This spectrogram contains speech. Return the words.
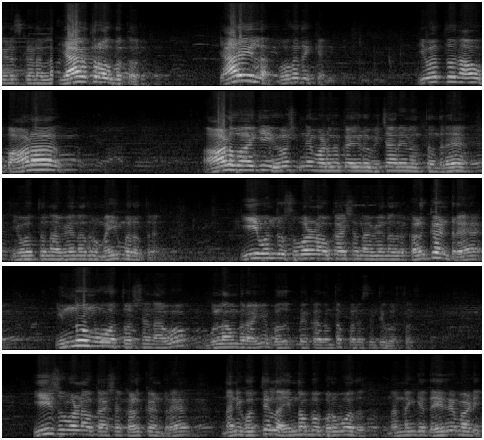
ಕೇಳಿಸ್ಕೊಳ್ಳಲ್ಲ. ಯಾರ ಹತ್ರ ಹೋಗ್ಬೇಕು ಅವ್ರು? ಯಾರೂ ಇಲ್ಲ ಹೋಗೋದಕ್ಕೆ. ಇವತ್ತು ನಾವು ಬಹಳ ಆಳವಾಗಿ ಯೋಚನೆ ಮಾಡಬೇಕಾಗಿರೋ ವಿಚಾರ ಏನಂತಂದ್ರೆ, ಇವತ್ತು ನಾವೇನಾದ್ರೂ ಮೈ ಮರೆತ್ರೆ, ಈ ಒಂದು ಸುವರ್ಣ ಅವಕಾಶ ನಾವೇನಾದ್ರೂ ಕಳ್ಕೊಂಡ್ರೆ, ಇನ್ನೂ ಮೂವತ್ತು ವರ್ಷ ನಾವು ಗುಲಾಮರಾಗಿ ಬದುಕಬೇಕಾದಂತ ಪರಿಸ್ಥಿತಿ ಬರ್ತದೆ. ಈ ಸುವರ್ಣ ಅವಕಾಶ ಕಳ್ಕೊಂಡ್ರೆ ನನಗೆ ಗೊತ್ತಿಲ್ಲ ಇನ್ನೊಬ್ಬ ಬರ್ಬೋದು. ನನ್ನಂಗೆ ಧೈರ್ಯ ಮಾಡಿ.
